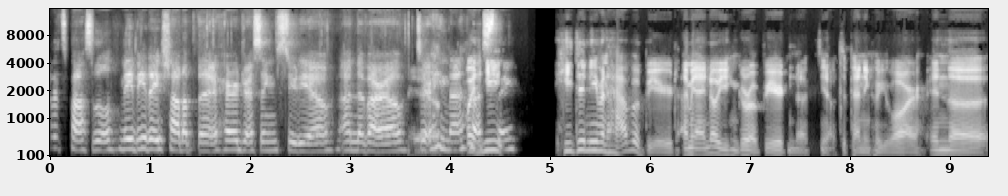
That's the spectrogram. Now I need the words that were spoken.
That's possible. Maybe they shot up the hairdressing studio on Navarro Yeah. during that But last he- thing. He didn't even have a beard. I mean, I know you can grow a beard, in a, you know, depending who you are. In the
